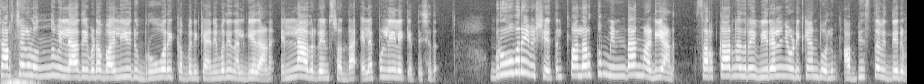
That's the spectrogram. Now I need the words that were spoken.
ചർച്ചകളൊന്നുമില്ലാതെ ഇവിടെ വലിയൊരു ബ്രൂവറി കമ്പനിക്ക് അനുമതി നൽകിയതാണ് എല്ലാവരുടെയും ശ്രദ്ധ എലപ്പുള്ളിയിലേക്ക് എത്തിച്ചത്. ബ്രൂവറി വിഷയത്തിൽ പലർക്കും മിണ്ടാൻ മടിയാണ്. സർക്കാരിനെതിരെ വിരൽ ഞൊടിക്കാൻ പോലും അഭ്യസ്ത വിദ്യരും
